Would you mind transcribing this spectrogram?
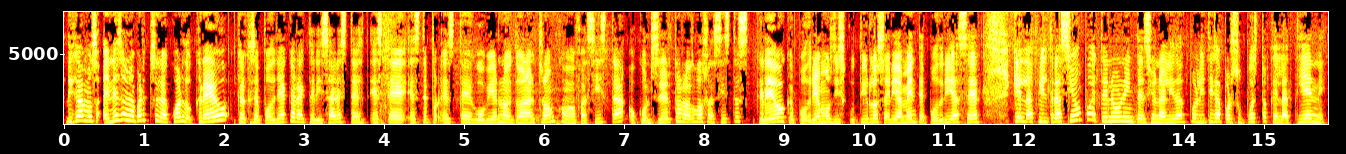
digamos, en esa una parte estoy de acuerdo. Creo, creo que se podría caracterizar este, este, este, este gobierno de Donald Trump como fascista o con ciertos rasgos fascistas. Creo que podríamos discutirlo seriamente. Podría ser que la filtración puede tener una intencionalidad política, por supuesto que la tiene.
